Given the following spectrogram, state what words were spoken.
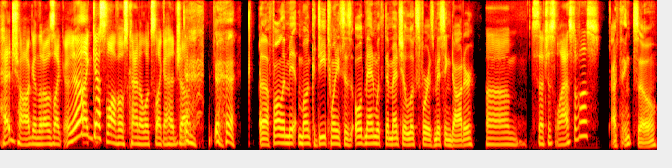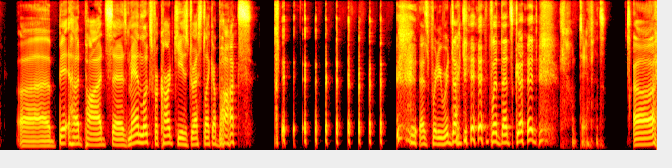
hedgehog, and then I was like, yeah, I guess Lavos kind of looks like a hedgehog. uh, Fallen Monk D20 says, Old man with dementia looks for his missing daughter. um, is that just Last of Us? I think so. Uh, Bit Hud Pod says, Man looks for card keys dressed like a box. that's pretty reductive, but that's good. God damn it! Uh,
